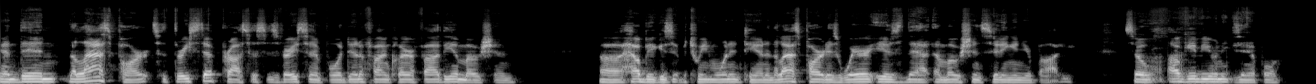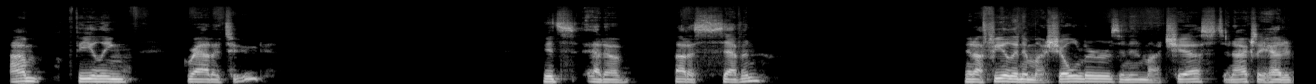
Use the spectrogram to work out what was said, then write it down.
And then the last part, a three step process, is very simple identify and clarify the emotion. Uh, how big is it between one and 10? And the last part is where is that emotion sitting in your body? So I'll give you an example. I'm feeling gratitude. It's at a, about a seven. And I feel it in my shoulders and in my chest. And I actually had it,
